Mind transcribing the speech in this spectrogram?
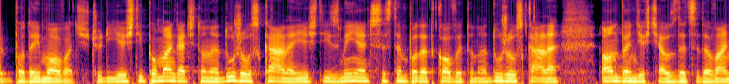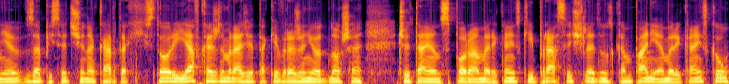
y, podejmować. Czyli jeśli pomagać, to na dużą skalę, jeśli zmieniać system podatkowy, to na dużą skalę, on będzie chciał zdecydowanie zapisać się na kartach historii. Ja w każdym razie takie wrażenie odnoszę, czytając sporo amerykańskiej prasy, śledząc kampanię amerykańską,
